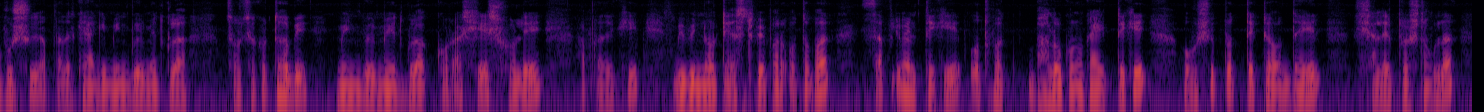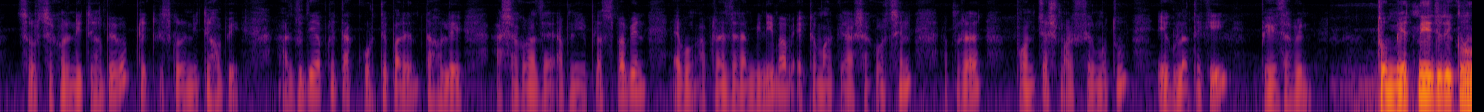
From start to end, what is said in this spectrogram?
অবশ্যই আপনাদেরকে আগে মেন বইয়ের মেথগুলা চর্চা করতে হবে। মেন বইয়ের মেথগুলা করা শেষ হলে আপনাদেরকে বিভিন্ন টেস্ট পেপার অথবা সাপ্লিমেন্ট থেকে অথবা ভালো কোনো গাইড থেকে অবশ্যই প্রত্যেকটা অধ্যায়ের সালের প্রশ্নগুলা চর্চা করে নিতে হবে বা প্র্যাকটিস করে নিতে হবে। আর যদি আপনি তা করতে পারেন, তাহলে আশা করা যায় আপনি এ প্লাস পাবেন এবং আপনারা যারা মিনিমাম একটা মার্কে আশা করছেন, আপনারা পঞ্চাশ মার্কসের মতো এগুলা থেকেই পেয়ে যাবেন। তো ম্যাথ নিয়ে যদি কোনো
